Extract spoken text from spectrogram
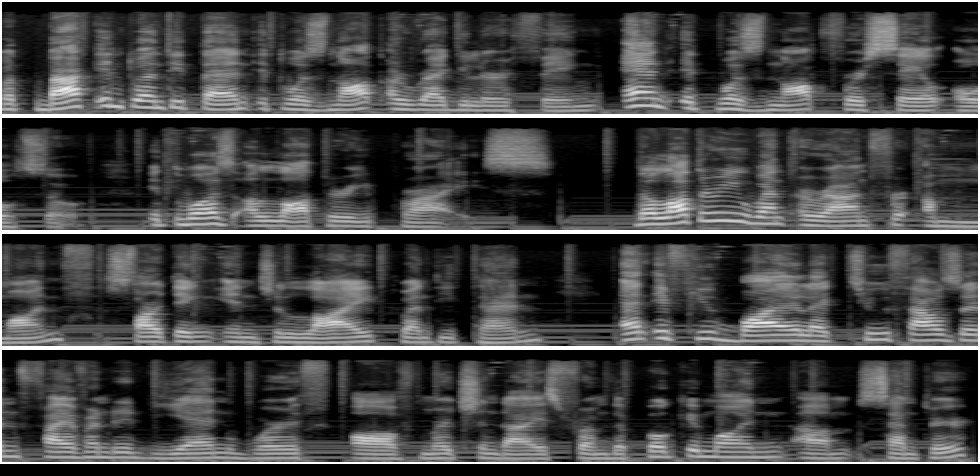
But back in 2010, it was not a regular thing and it was not for sale also. It was a lottery prize. The lottery went around for a month starting in July 2010 and if you buy like 2,500 yen worth of merchandise from the Pokemon um, Center,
